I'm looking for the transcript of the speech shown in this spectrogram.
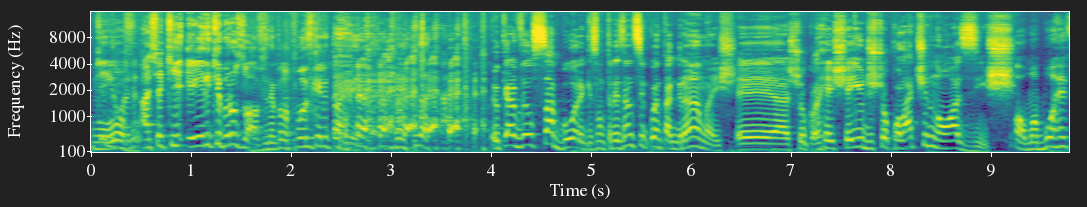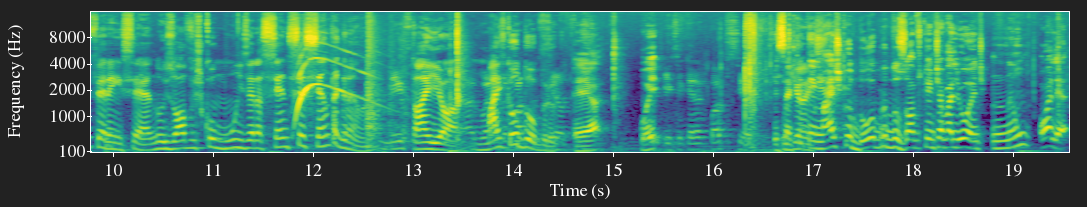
no Quem ovo. olha, acha que ele quebrou os ovos, né? Pela pose que ele tá. Eu quero ver o sabor aqui. São 350 gramas, é, recheio de chocolate e nozes. Ó, uma boa referência é, nos ovos comuns era 160 gramas. Tá aí, ó. Mais que o dobro. É. Oi? Esse aqui era 400. Esse aqui diante. tem mais que o dobro dos ovos que a gente avaliou antes. Não, olha,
